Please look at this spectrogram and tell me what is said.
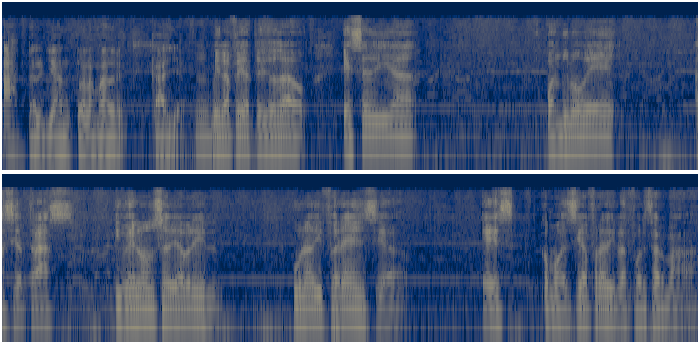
hasta el llanto de la madre calla. Mira, fíjate, Diosdado, ese día, cuando uno ve hacia atrás y ve el 11 de abril, una diferencia es, como decía Freddy, la Fuerza Armada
